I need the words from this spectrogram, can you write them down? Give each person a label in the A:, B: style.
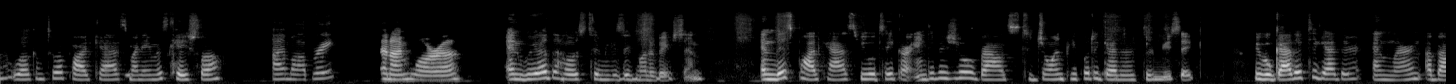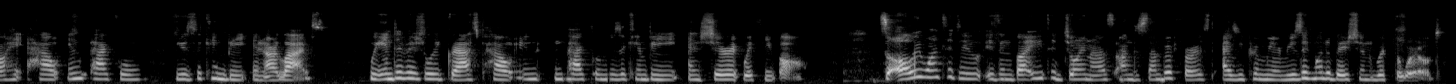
A: everyone. Welcome to our podcast. My name is Keishla.
B: I'm Aubrey.
C: And I'm Laura.
A: And we are the hosts to Music Motivation. In this podcast, we will take our individual routes to join people together through music. We will gather together and learn about how impactful music can be in our lives. We individually grasp how in- impactful music can be and share it with you all. So, all we want to do is invite you to join us on December 1st as we premiere Music Motivation with the World.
